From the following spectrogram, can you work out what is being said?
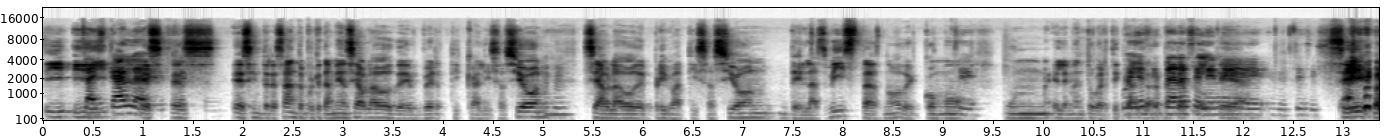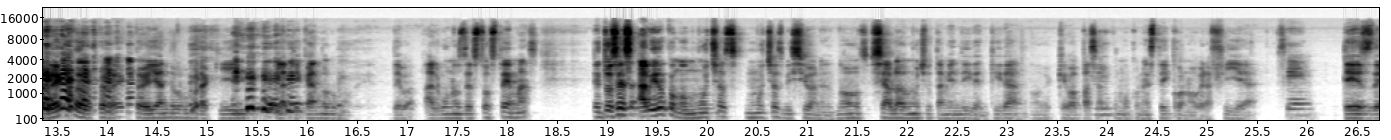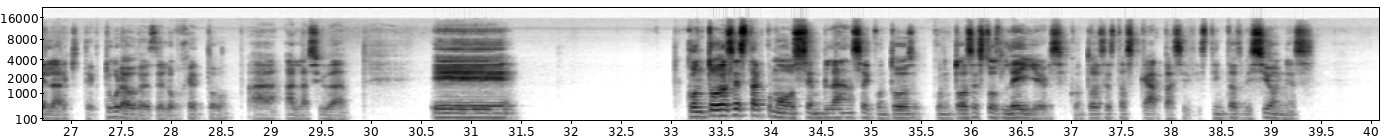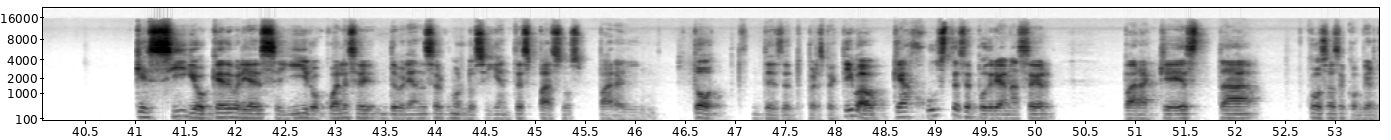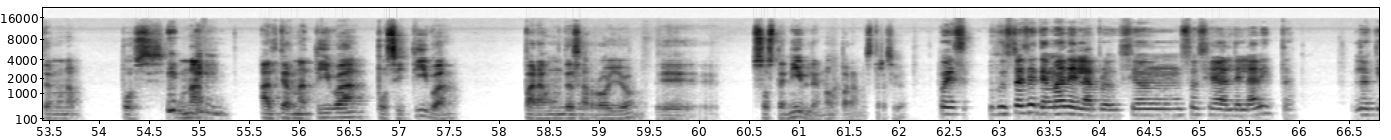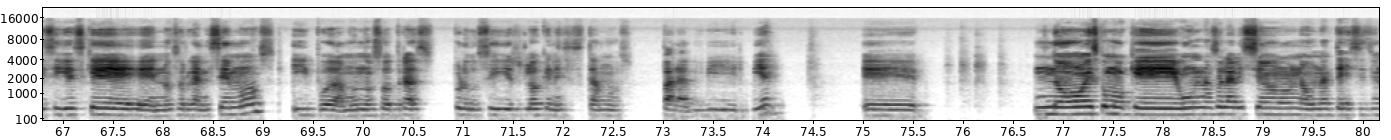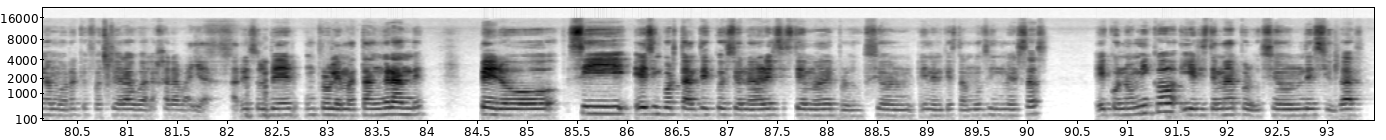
y, la escala es, es, interesante porque también se ha hablado de verticalización, se ha hablado de privatización de las vistas, ¿no? De cómo un elemento vertical Voy a citar a Selene. Sí, correcto, correcto. Ella anduvo por aquí platicando como de, de algunos de estos temas. Entonces, ha habido como muchas, muchas visiones, ¿no? Se ha hablado mucho también de identidad, ¿no? De qué va a pasar como con esta iconografía desde la arquitectura o desde el objeto a, la ciudad. Eh, con toda esta como semblanza y con todos, con todos estos layers con todas estas capas y distintas visiones, ¿qué sigue o qué debería de seguir o cuáles deberían de ser como los siguientes pasos para el DOT? Desde tu perspectiva o qué ajustes se podrían hacer para que esta cosa se convierta en una, alternativa positiva para un desarrollo eh, sostenible ¿no? para nuestra ciudad. Pues justo ese tema de la producción social del hábitat. Lo que sigue es que nos organicemos y podamos nosotras producir lo que necesitamos para vivir bien. Eh, no es como que una sola visión o una tesis de una morra que fue a estudiar a Guadalajara vaya a resolver un problema tan grande, pero sí es importante cuestionar el sistema de producción en el que estamos inmersas, económico y el sistema de producción de ciudad.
